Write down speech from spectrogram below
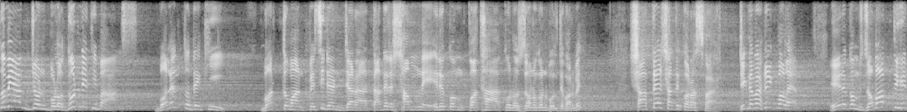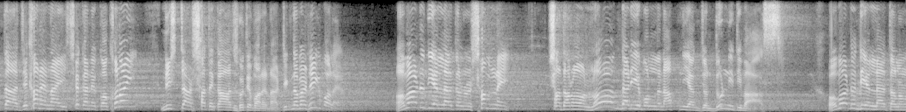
তুমি একজন বড় দুর্নীতিবাজ। বলেন তো দেখি, বর্তমান প্রেসিডেন্ট যারা, তাদের সামনে এরকম কথা কোনো জনগণ বলতে পারবে? সাথে সাথে করাস ঠিক না ঠিক বলেন? এরকম জবাবদিহিতা যেখানে নাই, সেখানে কখনোই নিষ্ঠার সাথে কাজ হতে পারে না। ঠিক না ঠিক বলেন? আমার যদি আল্লাহ সামনে সাধারণ লোক দাঁড়িয়ে বললেন, আপনি একজন দুর্নীতিবাস ওমর যদি আল্লাহ তালন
